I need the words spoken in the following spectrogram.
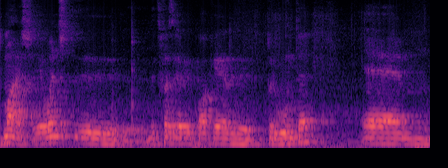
Tomás, eu antes de, de, te fazer qualquer pergunta, um,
